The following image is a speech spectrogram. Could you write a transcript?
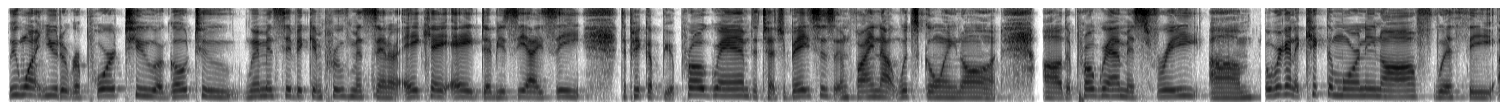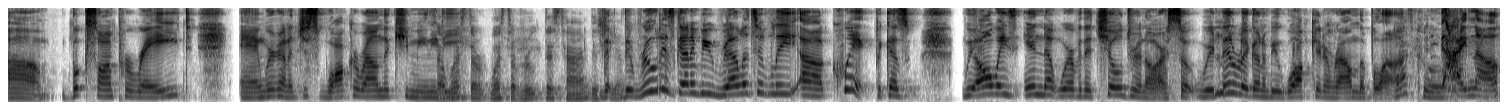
we want you to report to or go to Women's Civic Improvement Center, aka WCIC, to pick up your program, to touch bases, and find out what's going on. Uh, the program is free, um, but we're going to kick the morning off with the um, Books on Parade, and we're going to just walk around the community. So what's the what's the route this time this The, year? the route is going to be relatively uh, quick because we always end up wherever the children are. So we're literally going to be walking around the block. That's cool. I know.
